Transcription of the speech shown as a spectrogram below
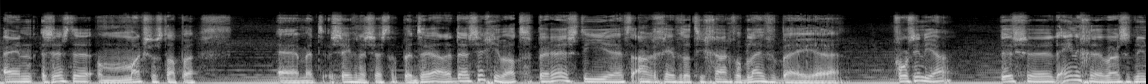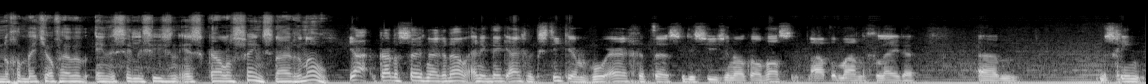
En zesde Max Verstappen uh, met 67 punten. Ja, daar zeg je wat. Perez die heeft aangegeven dat hij graag wil blijven bij uh, Force India. Dus uh, de enige waar ze het nu nog een beetje over hebben in de silly season is Carlos Sainz naar Renault. Ja, Carlos Sainz naar Renault. En ik denk eigenlijk stiekem hoe erg het uh, silly season ook al was een aantal maanden geleden. Um, misschien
